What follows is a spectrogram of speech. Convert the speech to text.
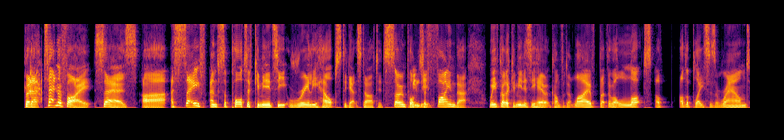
But uh, Technify says uh, a safe and supportive community really helps to get started. So important to find that. We've got a community here at Confident Live, but there are lots of other places around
